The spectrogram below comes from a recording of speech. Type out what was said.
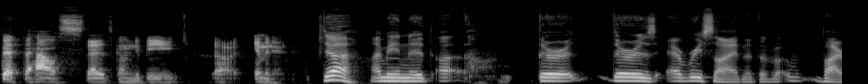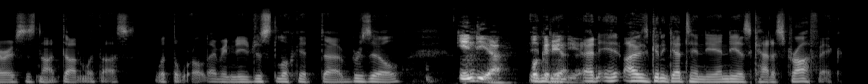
bet the house that it's going to be uh, imminent. Yeah i mean it uh, there there is every sign that the virus is not done with us with the world. I mean you just look at uh, brazil India. Look India. at India. And it, I was going to get to India. India is catastrophic,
